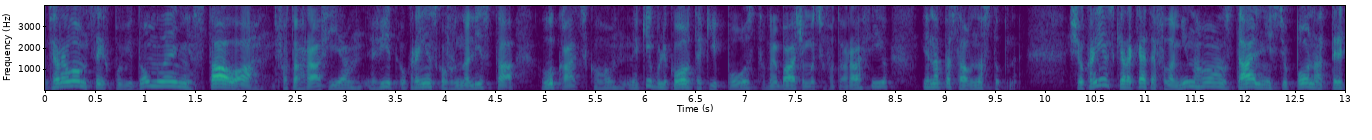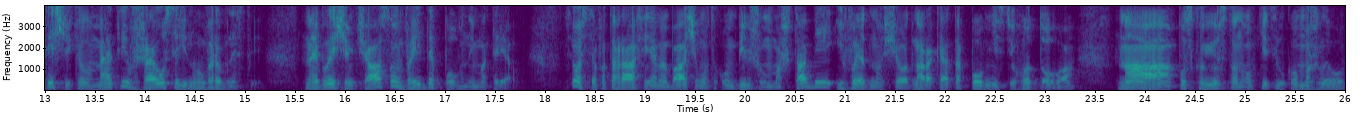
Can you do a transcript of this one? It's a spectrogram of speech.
Джерелом цих повідомлень стала фотографія від українського журналіста Лукацького, який публікував такий пост. Ми бачимо цю фотографію, і написав наступне: що українські ракети Фламінго з дальністю понад 3000 кілометрів вже у серійному виробництві. Найближчим часом вийде повний матеріал. Це ось ця фотографія ми бачимо в такому більшому масштабі, і видно, що одна ракета повністю готова на пускові установки, цілком можливо.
